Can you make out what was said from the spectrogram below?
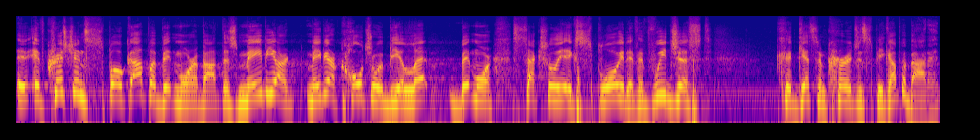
If Christians spoke up a bit more about this, maybe our, maybe our culture would be a let, bit more sexually exploitive if we just could get some courage and speak up about it.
